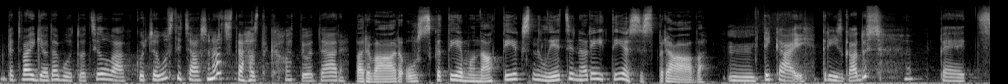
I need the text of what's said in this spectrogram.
bet vajag jau dabūt to cilvēku, kurš tev uzticās un atstāsta, kā to dara. Par vāru uzskatiem un attieksmi liecina arī tiesas prāva. Mm, tikai trīs gadus pēc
